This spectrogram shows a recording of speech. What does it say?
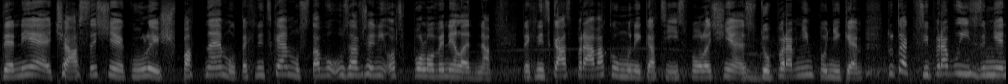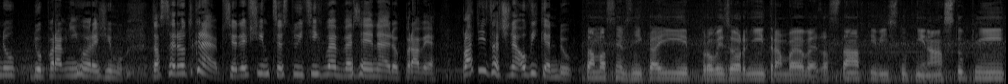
Ten je částečně kvůli špatnému technickému stavu uzavřený od poloviny ledna. Technická zpráva komunikací společně s dopravním podnikem tu tak připravují změnu dopravního režimu. Ta se dotkne především cestujících ve veřejné dopravě. Platit začne o víkendu. Tam vlastně vznikají provizorní tramvajové zastávky, výstupní, nástupní.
